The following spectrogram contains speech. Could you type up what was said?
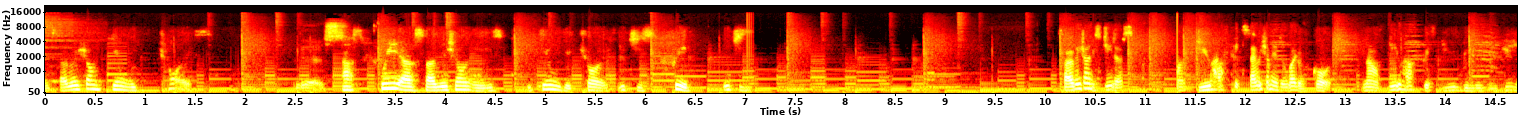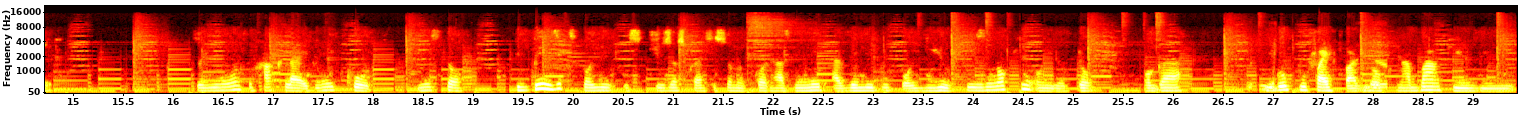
is salvation came with choice. Yes. As free as salvation is, it came with a choice, which is faith, which is salvation is Jesus. Do you have faith? Salvation is the word of God. Now, do you have faith? Do you believe in Jesus? So you want to hack life, you need code, you need stuff. The basics for you is Jesus Christ, the Son of God, has been made available for you. He's knocking on your door. Oga, you go put five padlock, na bank you be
